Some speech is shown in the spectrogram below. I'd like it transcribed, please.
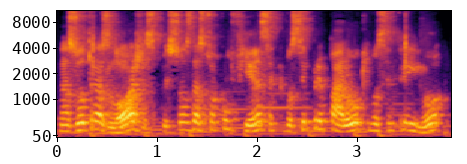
nas outras lojas, pessoas da sua confiança que você preparou, que você treinou.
